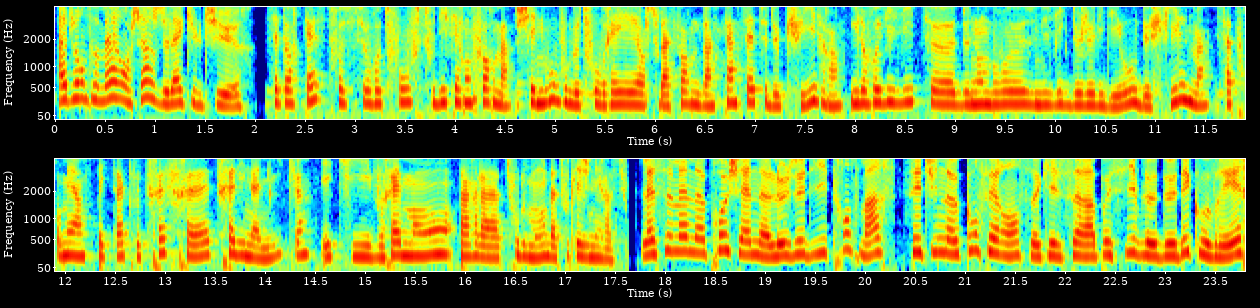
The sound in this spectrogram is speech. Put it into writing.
adjointe au maire en charge de la culture. Cet orchestre se retrouve sous différents formats. Chez nous, vous le trouverez sous la forme d'un quintet de cuivre. Il revisite de nombreuses musiques de jeux vidéo, de films. Ça promet un spectacle très frais, très dynamique et qui vraiment parle à tout le monde, à toutes les générations. La semaine prochaine, le jeudi 30 mars, c'est une conférence qu'il sera possible de découvrir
